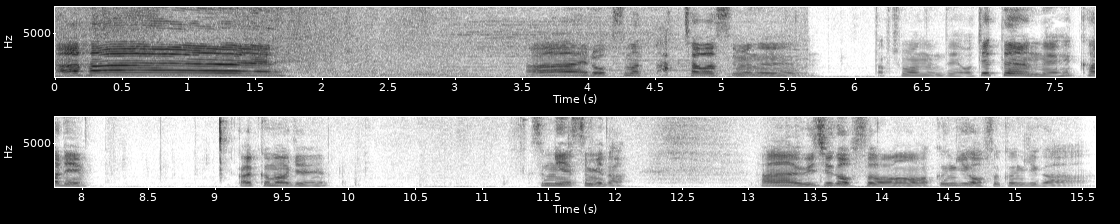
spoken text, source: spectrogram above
아하! 아, 럭스만 딱 잡았으면은 딱 좋았는데. 어쨌든, 네, 헤카림. 깔끔하게 승리했습니다. 아, 의지가 없어. 끈기가 없어, 끈기가.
